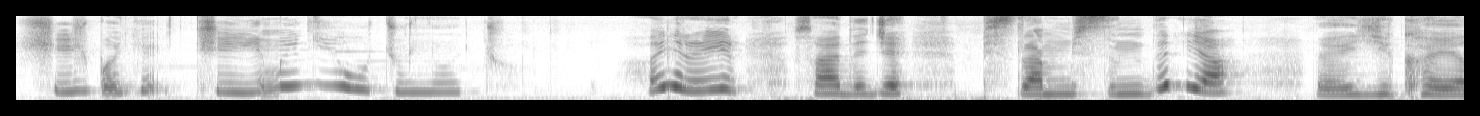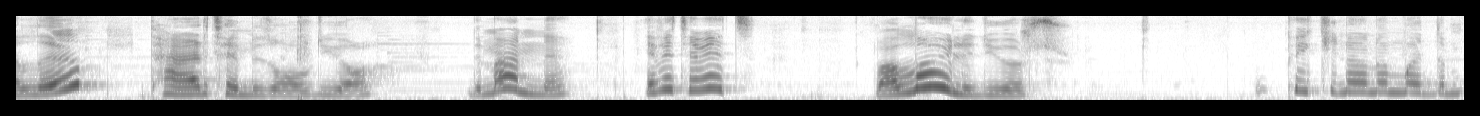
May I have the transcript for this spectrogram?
Siz bana çiğ mi diyorsunuz? Hayır hayır. Sadece pislenmişsindir ya. e, yıkayalım. Tertemiz oluyor. Değil mi anne? Evet evet. Vallahi öyle diyor. Peki inanamadım.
